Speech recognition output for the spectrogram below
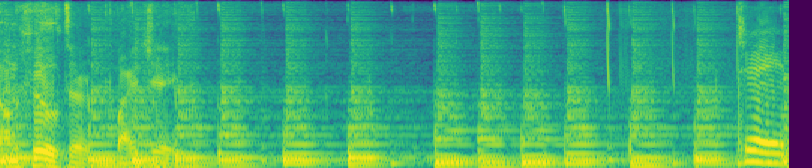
The Unfiltered by Jade. Jade.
